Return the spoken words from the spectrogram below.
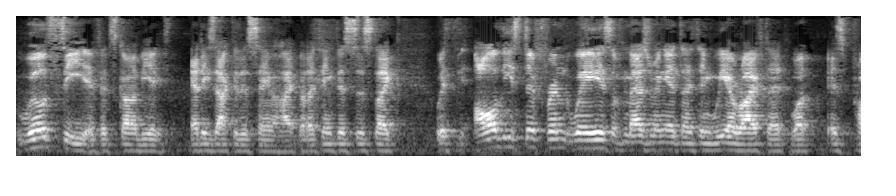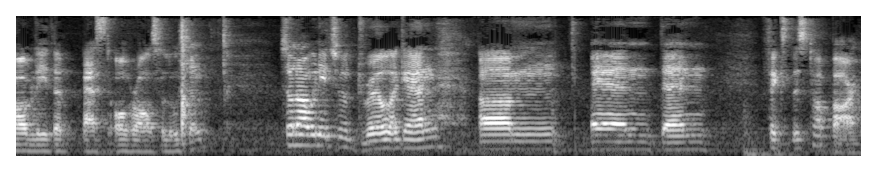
we'll see if it's gonna be at exactly the same height. But I think this is like with all these different ways of measuring it, I think we arrived at what is probably the best overall solution. So now we need to drill again um, and then fix this top bar.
